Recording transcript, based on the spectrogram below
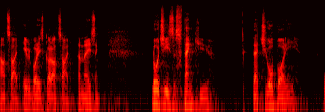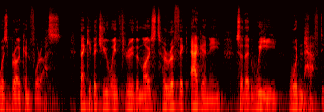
outside? Everybody's got outside. Amazing. Lord Jesus, thank you that your body was broken for us. Thank you that you went through the most horrific agony so that we wouldn't have to.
